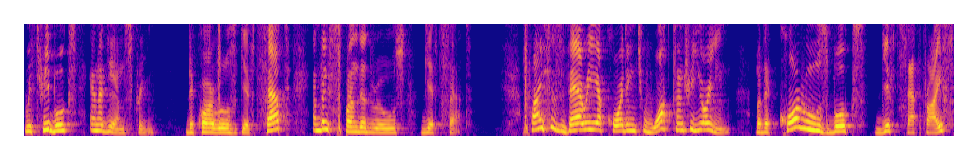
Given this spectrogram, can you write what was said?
with three books and a DM screen. The Core Rules gift set and the Expanded Rules gift set. Prices vary according to what country you're in, but the core rules book's gift set price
